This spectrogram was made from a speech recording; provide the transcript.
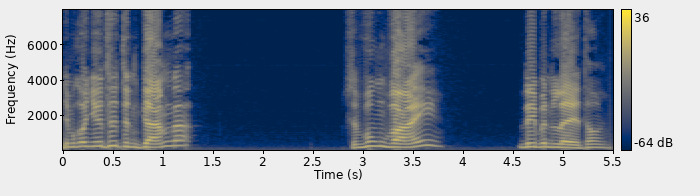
Nhưng mà có những thứ tình cảm đó sẽ vung vãi đi bên lề thôi.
